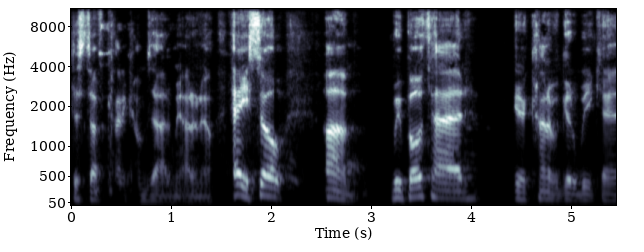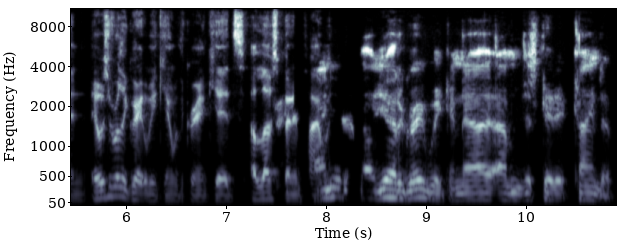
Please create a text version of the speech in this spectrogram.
This stuff kind of comes out of me. I don't know. Hey, so um, we both had you know, kind of a good weekend. It was a really great weekend with the grandkids. I love spending time them. You had a great weekend. Now I'm just kidding, kind of.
